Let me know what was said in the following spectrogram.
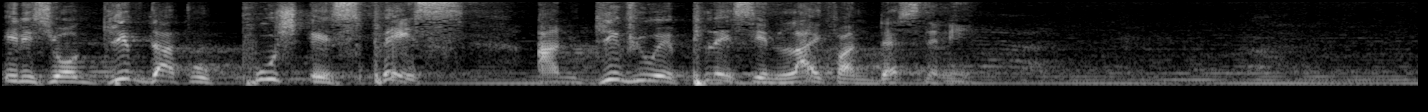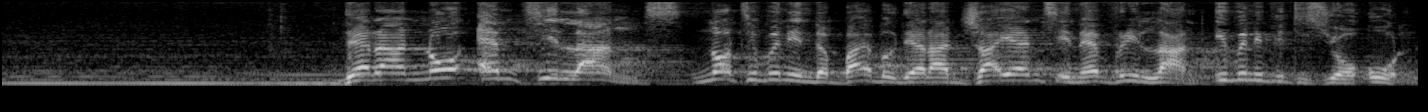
It is your gift that will push a space and give you a place in life and destiny. There are no empty lands not even in the bible. There are giants in every land even if it is your own.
